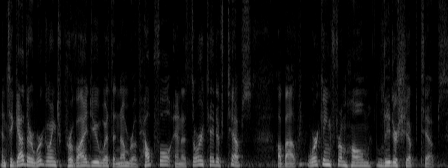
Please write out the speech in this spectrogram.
and together we're going to provide you with a number of helpful and authoritative tips about working from home leadership tips.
